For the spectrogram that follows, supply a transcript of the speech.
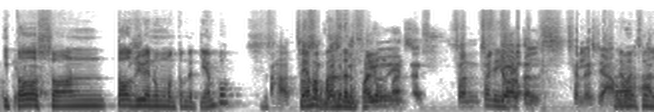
y todos son, todos viven un montón de tiempo. Ajá, Se llama Vandals. Son, son Sí. Yordles, se les Se llama. llaman- son de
